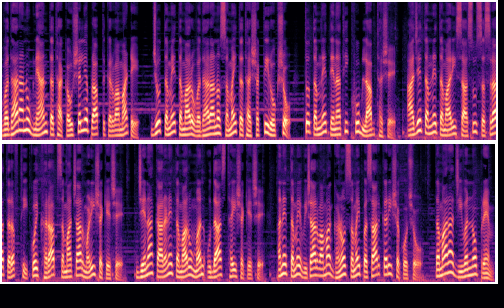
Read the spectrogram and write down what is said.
વધારાનું જ્ઞાન તથા કૌશલ્ય પ્રાપ્ત કરવા માટે, જો તમે તમારો વધારાનો સમય તથા શક્તિ રોકશો તો તમને તેનાથી ખૂબ લાભ થશે. આજે તમને તમારી સાસુ સસરા તરફથી કોઈ ખરાબ સમાચાર મળી શકે છે, જેના કારણે તમારું મન ઉદાસ થઈ શકે છે અને તમે વિચારવામાં ઘણો સમય પસાર કરી શકો છો. તમારા જીવનનો પ્રેમ,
